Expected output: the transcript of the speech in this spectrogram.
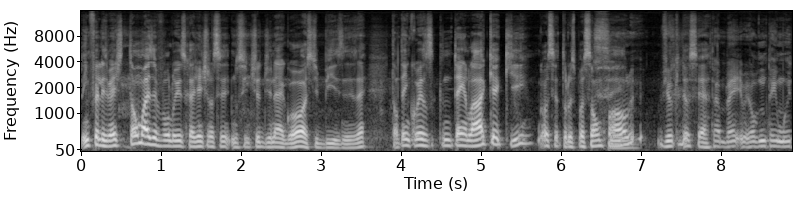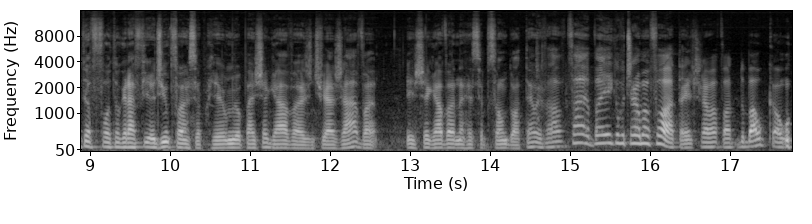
infelizmente, estão mais evoluídos que a gente no, no, sentido de negócio, de business, né? Então tem coisas que não tem lá que aqui, você trouxe para São Sim. Paulo e viu que deu certo. Também, eu não tenho muita fotografia de infância, porque o meu pai chegava, a gente viajava, ele chegava na recepção do hotel e falava, vai, vai aí que eu vou tirar uma foto. Aí ele tirava a foto do balcão,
